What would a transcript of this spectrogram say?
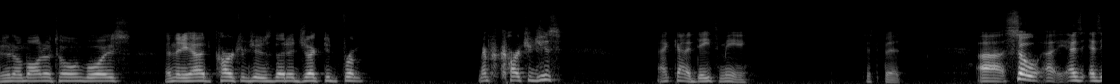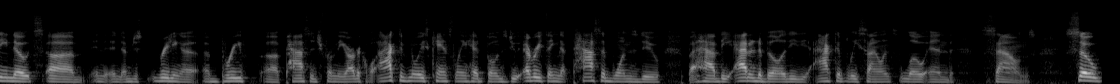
in a monotone voice, and then he had cartridges that ejected from. Remember cartridges? That kind of dates me just a bit. Uh, so, uh, as, as, he notes, um, and, and, I'm just reading a, a brief uh, passage from the article active noise canceling headphones do everything that passive ones do, but have the added ability to actively silence low end sounds. So,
